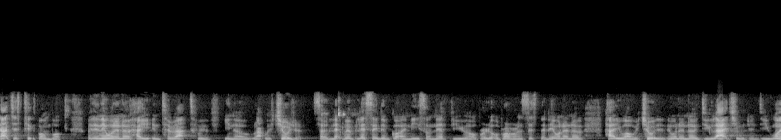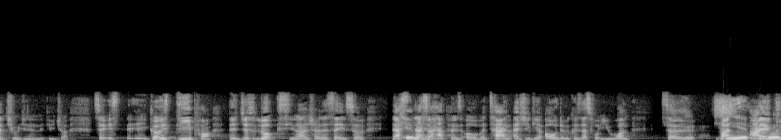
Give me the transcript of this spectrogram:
that just ticks one box. But then they want to know how you interact with, you know, like with children. So let, let's say they've got a niece or nephew or a little brother and sister. They want to know how you are with children. They want to know, do you like children? Do you want children in the future? So it's it goes deeper than just looks. You know what I'm trying to say? So that's Yeah, that's man. what happens over time as you get older because that's what you want. So, but Yeah, I bro.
